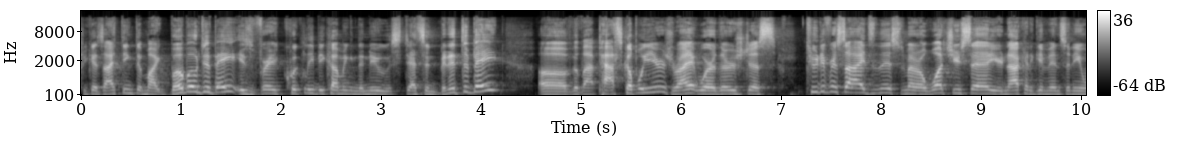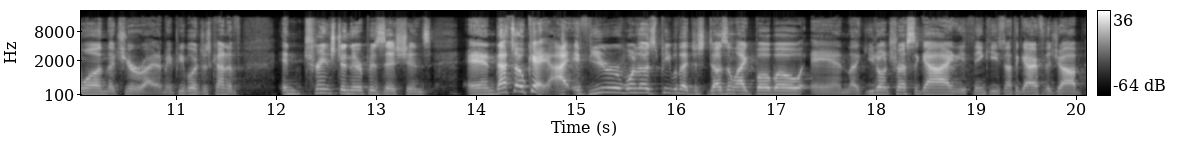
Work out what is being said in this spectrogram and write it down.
because I think the Mike Bobo debate is very quickly becoming the new Stetson Bennett debate of the past couple years, right? Where there's just two different sides in this. No matter what you say, you're not going to convince anyone that you're right. I mean, people are just kind of entrenched in their positions, and that's okay. I, if you're one of those people that just doesn't like Bobo and like you don't trust the guy and you think he's not the guy for the job,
